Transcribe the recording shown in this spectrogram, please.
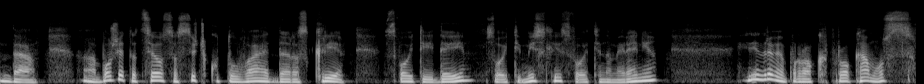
Да. Божията цел със всичко това е да разкрие своите идеи, своите мисли, своите намерения. Един древен пророк, пророк Амос,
